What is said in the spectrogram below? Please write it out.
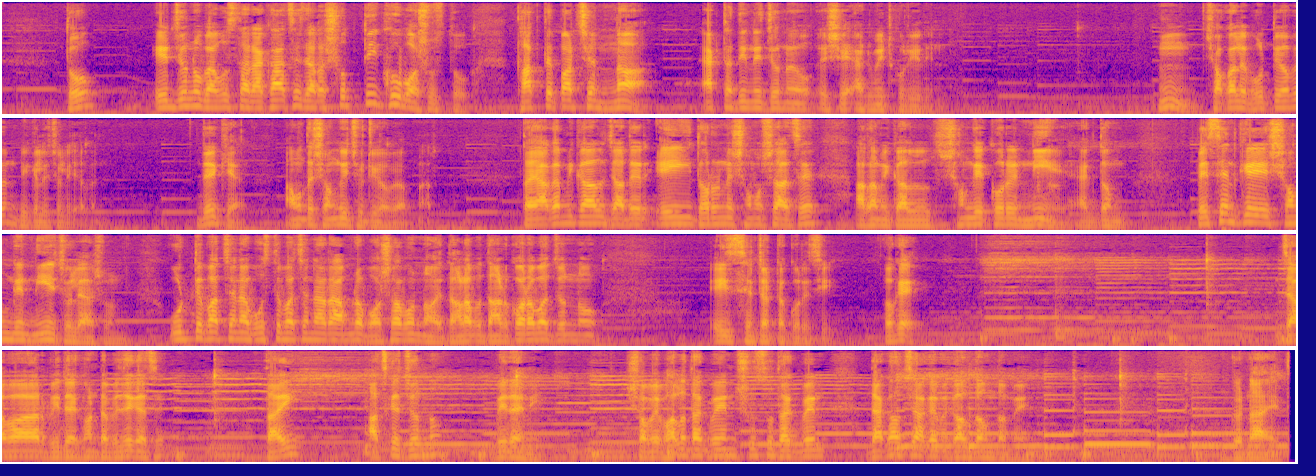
তো এর জন্য ব্যবস্থা রাখা আছে যারা সত্যিই খুব অসুস্থ। থাকতে পারছেন না, একটা দিনের জন্য এসে অ্যাডমিট করিয়ে দিন। হুম, সকালে ভর্তি হবেন, বিকেলে চলে যাবেন। দেখে, আমাদের সঙ্গেই ছুটি হবে আপনার। তাই আগামীকাল যাদের এই ধরনের সমস্যা আছে, আগামীকাল সঙ্গে করে নিয়ে, একদম পেশেন্টকে সঙ্গে নিয়ে চলে আসুন। উঠতে পারছে না বুঝতে পারছে না, আর আমরা বসাবো নয়, দাঁড়াবো, দাঁড় করাবার জন্য এই সেন্টারটা করেছি। ওকে? যাবার বিদায় ঘণ্টা বেজে গেছে। তাই আজকের জন্য বিদায় নিই। সবাই ভালো থাকবেন, সুস্থ থাকবেন। দেখা হচ্ছে আগামীকাল দমদমে গুড নাইট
